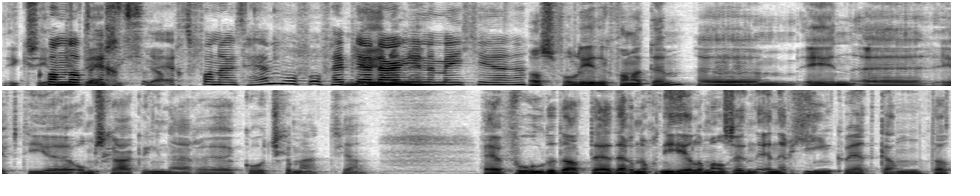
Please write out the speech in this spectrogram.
Ik zie Kwam hem dat bezig. echt, Ja. echt vanuit hem? Of, of heb Nee, jij daarin nee. een beetje... Dat is volledig van het hem. Mhm. Eén heeft hij eh, omschakeling naar eh, coach gemaakt. Ja. Hij voelde dat hij daar nog niet helemaal zijn energie in kwijt kan. Dat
